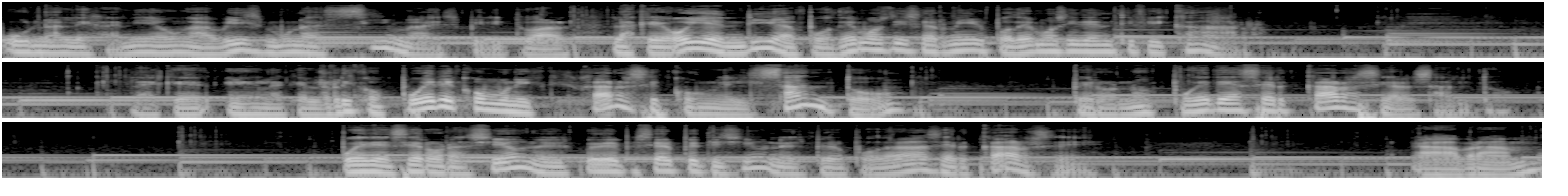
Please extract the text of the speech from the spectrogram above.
una lejanía, un abismo, una cima espiritual, la que hoy en día podemos discernir, podemos identificar. Que, en la que el rico puede comunicarse con el santo, pero no puede acercarse al santo. Puede hacer oraciones, puede hacer peticiones, pero podrá acercarse a Abraham.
